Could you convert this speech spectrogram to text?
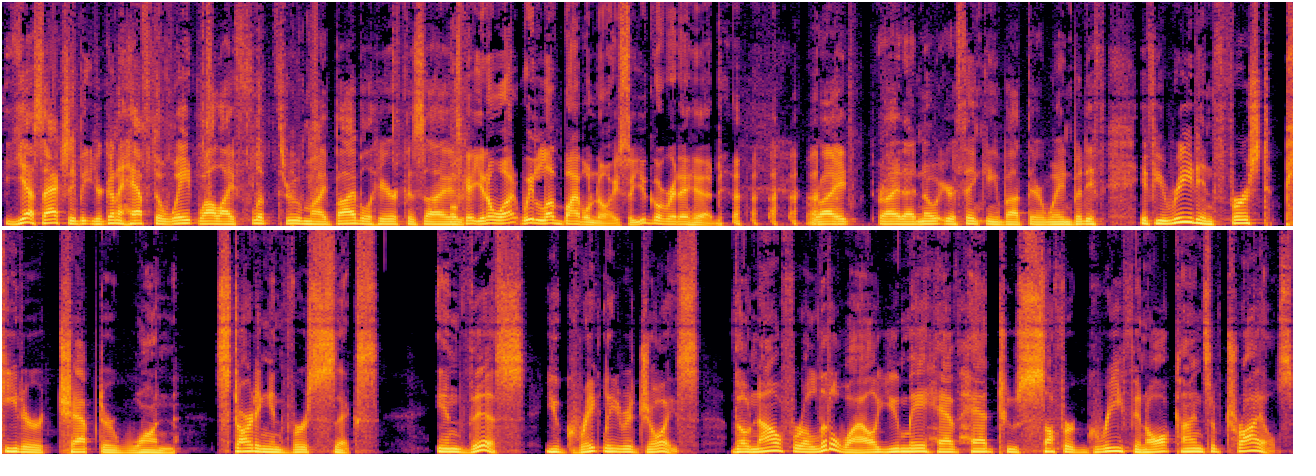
Yes, actually, but you're going to have to wait while I flip through my Bible here because I. Okay, you know what? We love Bible noise, so you go right ahead. right, right. I know what you're thinking about there, Wayne. But if if you read in First Peter chapter one, starting in verse six, in this you greatly rejoice, though now for a little while you may have had to suffer grief in all kinds of trials.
